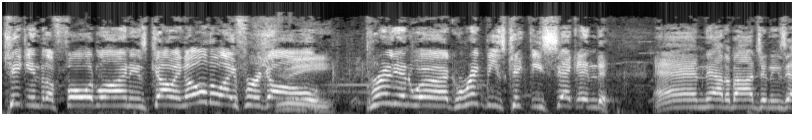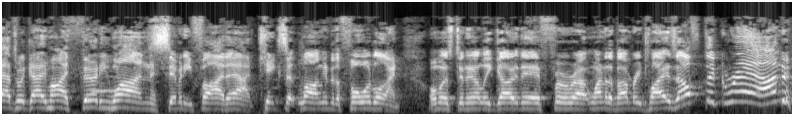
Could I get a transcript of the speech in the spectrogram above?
Kick into the forward line is going all the way for a goal. Gee. Brilliant work. Rigby's kicked his second. And now the margin is out to a game high 31. 75 out. Kicks it long into the forward line. Almost an early go there for uh, one of the Bunbury players. Off the ground.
